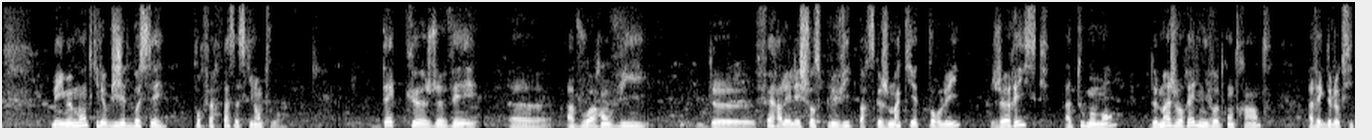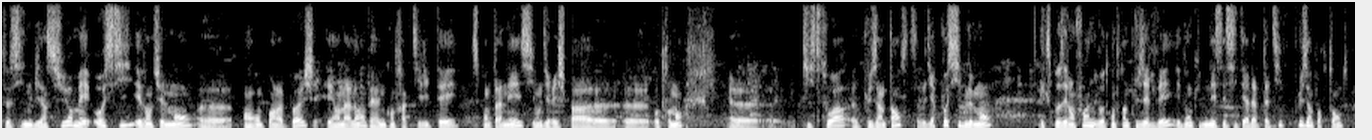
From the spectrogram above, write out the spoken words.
Mais il me montre qu'il est obligé de bosser pour faire face à ce qui l'entoure. Dès que je vais euh, avoir envie de faire aller les choses plus vite parce que je m'inquiète pour lui, je risque à tout moment de majorer le niveau de contrainte avec de l'oxytocine bien sûr, mais aussi éventuellement euh, en rompant la poche et en allant vers une contractilité spontanée, si on ne dirige pas euh, autrement, qui soit plus intense. Ça veut dire possiblement exposer l'enfant à un niveau de contrainte plus élevé et donc une nécessité adaptative plus importante.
